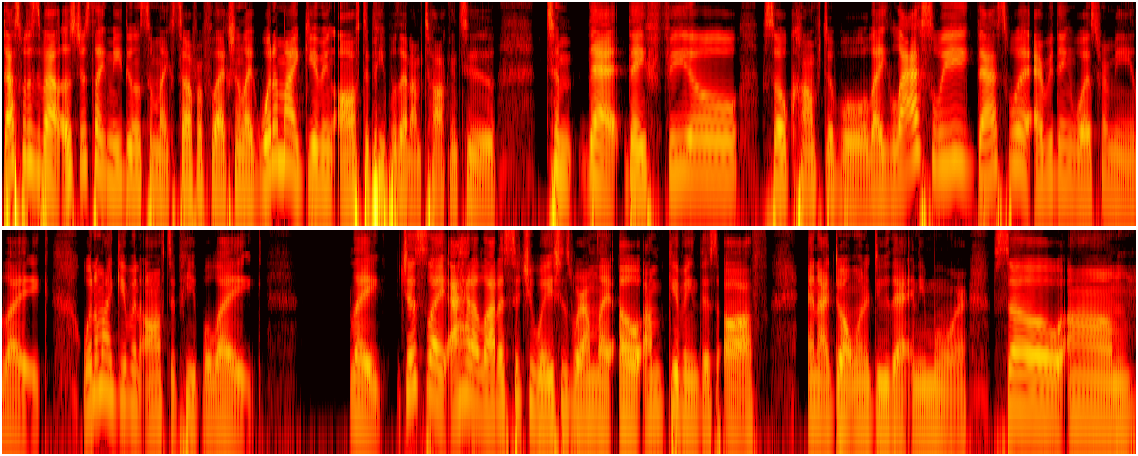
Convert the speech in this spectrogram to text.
that's what it's about. It's just like me doing some like self reflection. Like, what am I giving off to people that I'm talking to? to that they feel so comfortable. Like last week, that's what everything was for me. Like, what am I giving off to people? Like, like just like I had a lot of situations where I'm like, oh, I'm giving this off, and I don't want to do that anymore. So, um,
